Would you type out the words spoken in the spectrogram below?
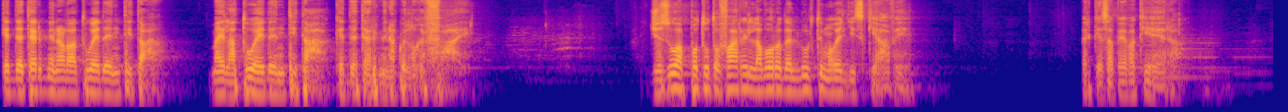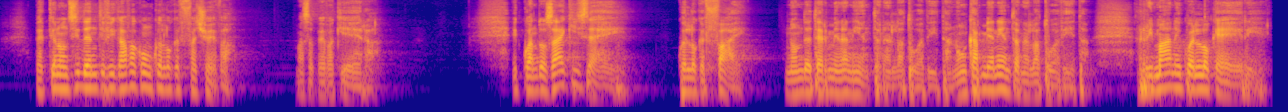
che determina la tua identità, ma è la tua identità che determina quello che fai. Gesù ha potuto fare il lavoro dell'ultimo degli schiavi perché sapeva chi era, perché non si identificava con quello che faceva, ma sapeva chi era. E quando sai chi sei, quello che fai non determina niente nella tua vita, non cambia niente nella tua vita, rimani quello che eri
